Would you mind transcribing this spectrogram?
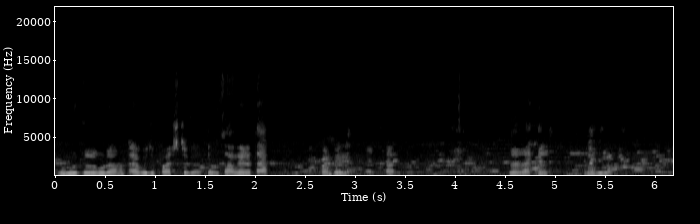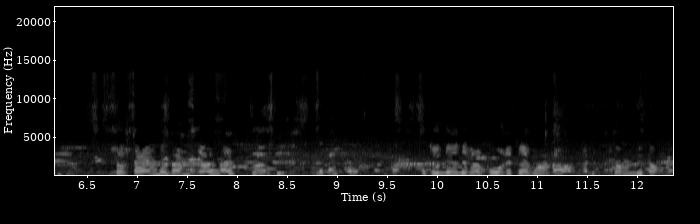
ব্লুটুথ ওটা খাই বুঝি পাঁচ টাকা তো থাক এটা থাক থাক দশ টাকা নিয়ে তো নিয়ে যাবে যদি দেখলাম বহনে টাইম হয় না নিতাম না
